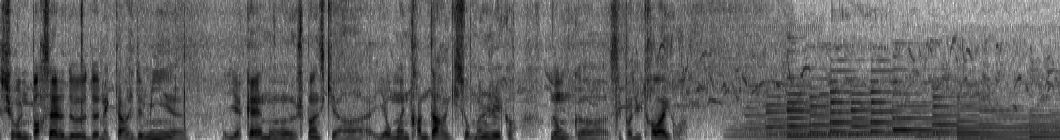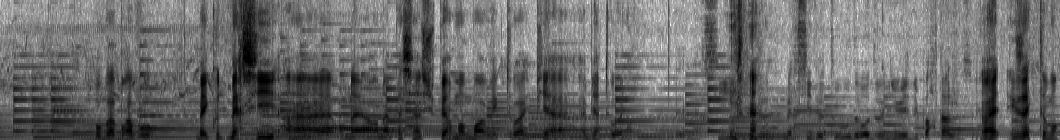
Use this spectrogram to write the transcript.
Sur une parcelle de- d'un hectare et demi, il y a quand même, je pense qu'il y a, au moins 30 arbres qui sont mangés. Quoi. Donc, c'est pas du travail. Quoi. Bon bah bravo. Bah écoute, merci. Euh, on, a, on a passé un super moment avec toi et puis à, à bientôt alors. Ben, merci, de, merci de tout, de votre venue et du partage. Ouais, exactement.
